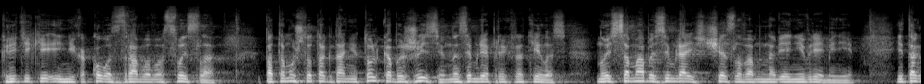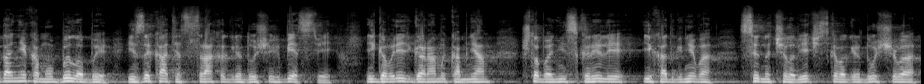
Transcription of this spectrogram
критики и никакого здравого смысла потому что тогда не только бы жизнь на земле прекратилась, но и сама бы земля исчезла во мгновение времени. И тогда некому было бы языкать от страха грядущих бедствий и говорить горам и камням, чтобы они скрыли их от гнева Сына Человеческого, грядущего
